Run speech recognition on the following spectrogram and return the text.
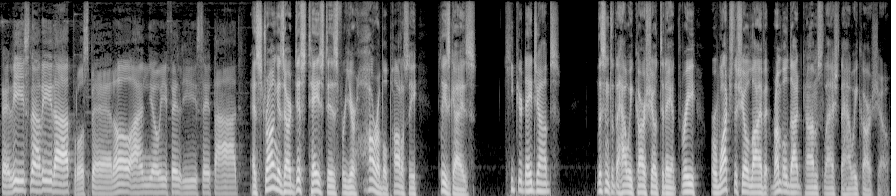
Feliz Navidad. Prospero año y felicidad. As strong as our distaste is for your horrible policy, please, guys, keep your day jobs. Listen to the Howie Carr Show today at 3 or watch the show live at rumble.com slash the Howie Carr Show.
